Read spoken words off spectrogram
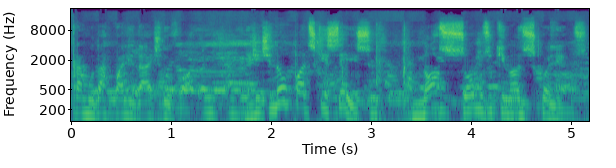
para mudar a qualidade do voto. A gente não pode esquecer isso. Nós somos o que nós escolhemos.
